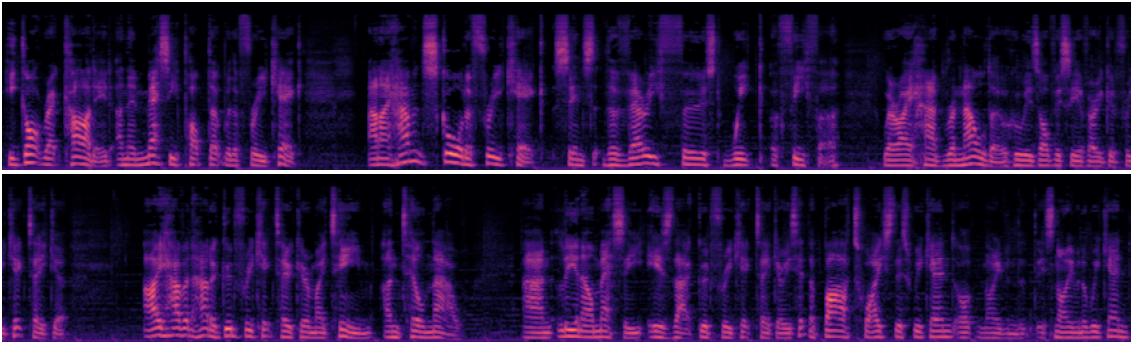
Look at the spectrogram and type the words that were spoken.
He got red carded, and then Messi popped up with a free kick. And I haven't scored a free kick since the very first week of FIFA, where I had Ronaldo, who is obviously a very good free kick taker. I haven't had a good free kick taker in my team until now and Lionel Messi is that good free kick taker. He's hit the bar twice this weekend, or not even. It's not even a weekend.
